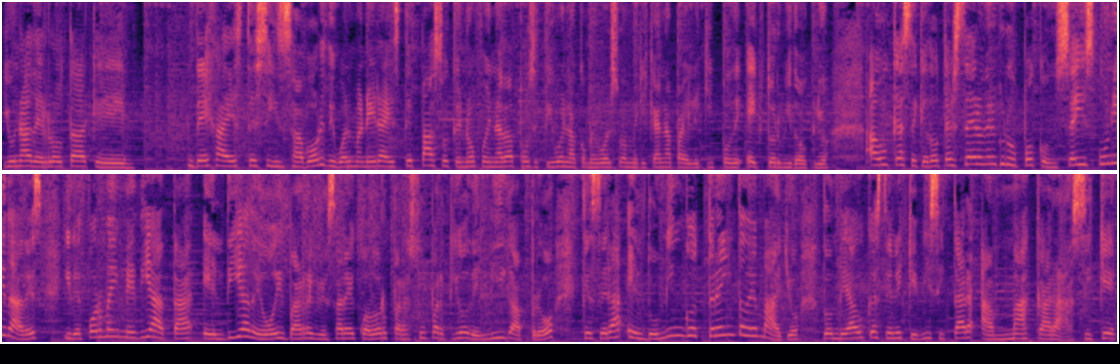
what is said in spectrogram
y una derrota que deja este sin sabor y de igual manera este paso que no fue nada positivo en la Comebol Sudamericana para el equipo de Héctor Vidoclio. Aucas se quedó tercero en el grupo con seis unidades y de forma inmediata el día de hoy va a regresar a Ecuador para su partido de Liga Pro que será el domingo 30 de mayo donde Aucas tiene que visitar a Macará. Así que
